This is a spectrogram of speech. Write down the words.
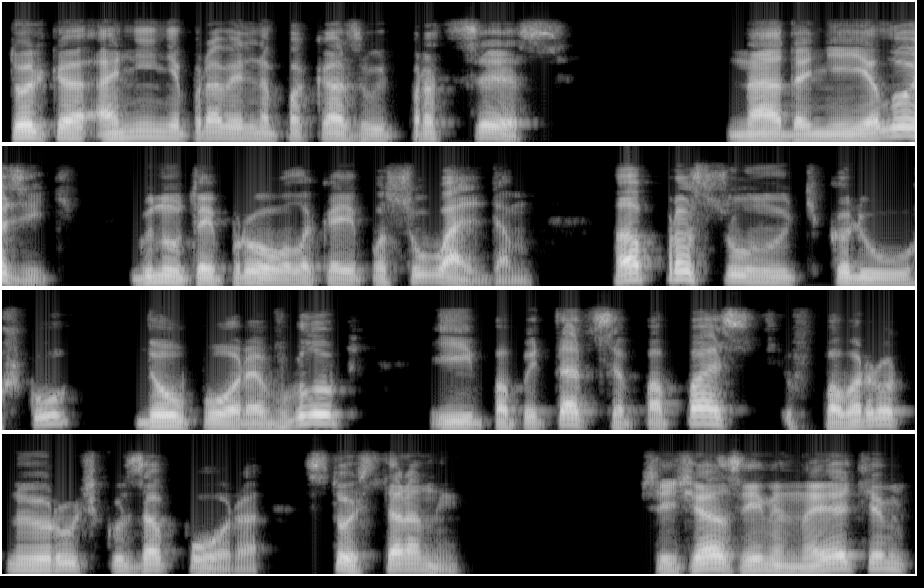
только они неправильно показывают процесс. Надо не елозить гнутой проволокой по сувальдам, а просунуть клюшку до упора вглубь и попытаться попасть в поворотную ручку запора с той стороны. Сейчас именно этим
